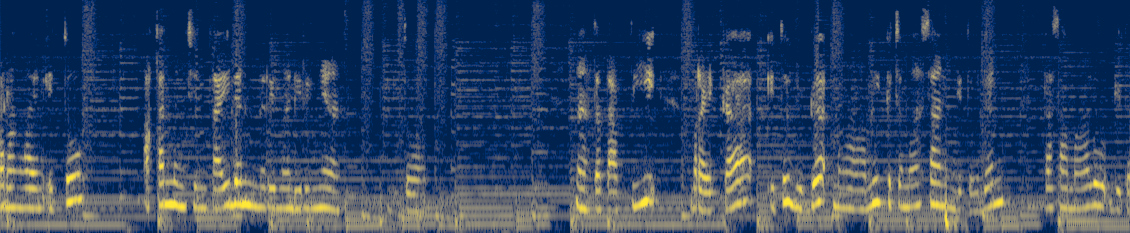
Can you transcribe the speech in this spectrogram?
orang lain itu akan mencintai dan menerima dirinya gitu. Nah, tetapi mereka itu juga mengalami kecemasan gitu dan rasa malu gitu.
